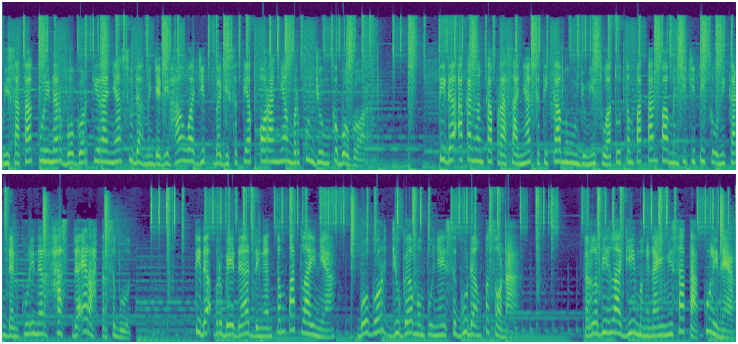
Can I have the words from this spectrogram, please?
Wisata kuliner Bogor kiranya sudah menjadi hal wajib bagi setiap orang yang berkunjung ke Bogor. Tidak akan lengkap rasanya ketika mengunjungi suatu tempat tanpa mencicipi keunikan dan kuliner khas daerah tersebut. Tidak berbeda dengan tempat lainnya, Bogor juga mempunyai segudang pesona. Terlebih lagi mengenai wisata kuliner.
